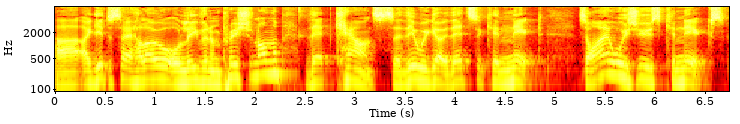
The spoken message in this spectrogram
uh, I get to say hello or leave an impression on them, that counts. So there we go. That's a connect. So I always use connects.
